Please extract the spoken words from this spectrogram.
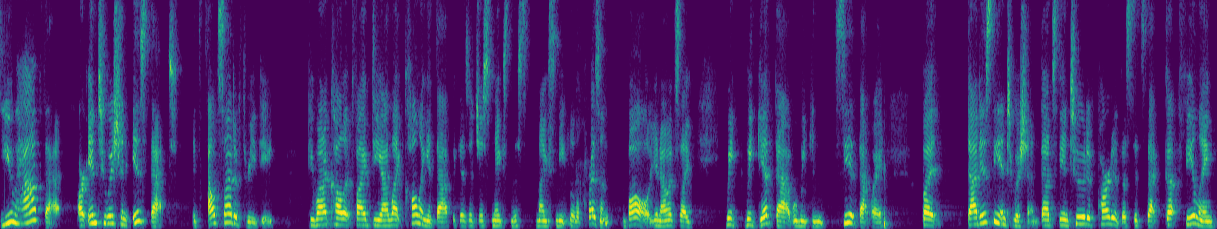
You have that. Our intuition is that. It's outside of 3D. If you want to call it 5D, I like calling it that because it just makes this nice, neat little present ball. You know, it's like we we get that when we can see it that way. But that is the intuition. That's the intuitive part of this. It's that gut feeling.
